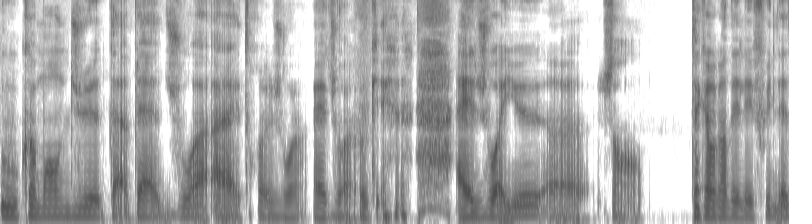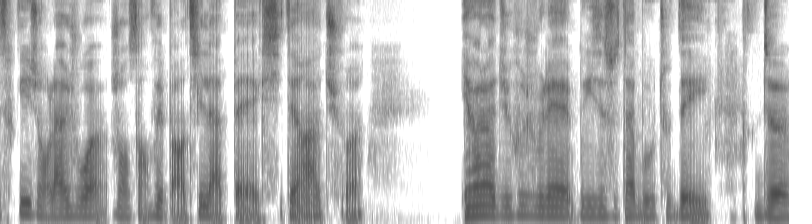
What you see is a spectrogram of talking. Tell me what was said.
ou comment Dieu t'a appelé à être joie, à être joie, à être joyeux, euh, genre, t'as qu'à regarder les fruits de l'esprit, genre la joie, genre ça en fait partie, la paix, etc., tu vois. Et voilà, du coup, je voulais briser ce tabou today de,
